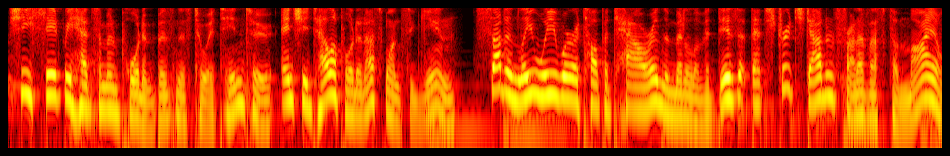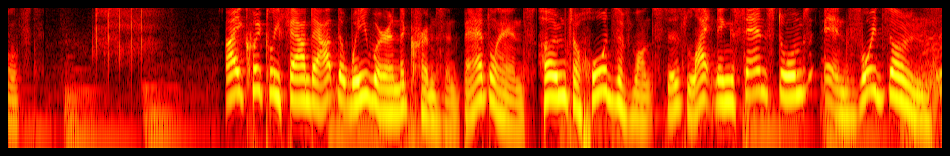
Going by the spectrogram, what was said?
she said we had some important business to attend to, and she teleported us once again. Suddenly, we were atop a tower in the middle of a desert that stretched out in front of us for miles. I quickly found out that we were in the Crimson Badlands, home to hordes of monsters, lightning, sandstorms, and void zones.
